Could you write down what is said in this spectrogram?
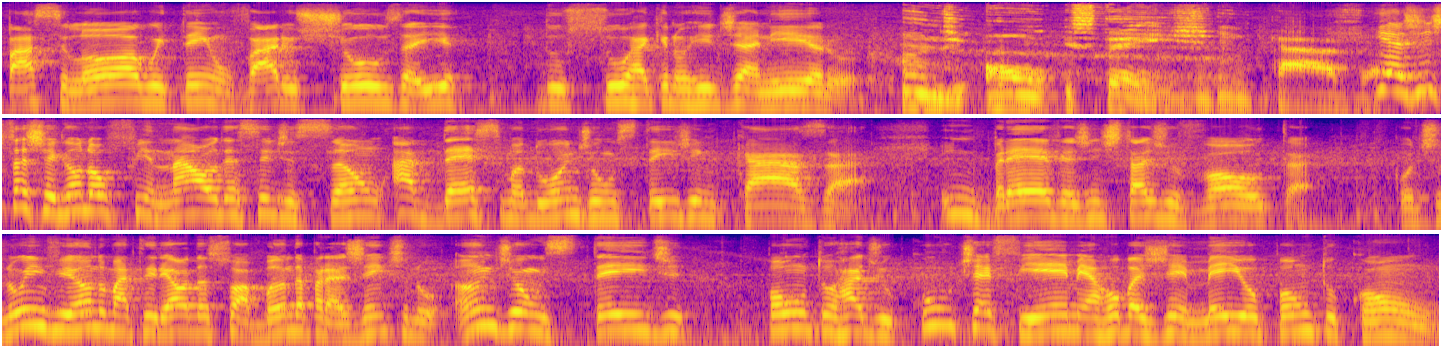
passe logo e tenham vários shows aí do Surra aqui no Rio de Janeiro. And On Stage em casa. E a gente está chegando ao final dessa edição, a décima do And On Stage em casa. Em breve a gente está de volta. Continue enviando material da sua banda pra gente no andionstage.com radiocultfm@gmail.com.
